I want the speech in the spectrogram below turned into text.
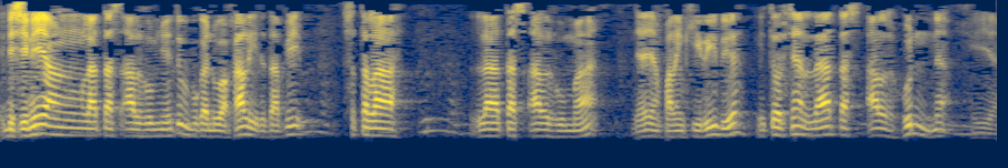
Di sini yang latas alhumnya itu bukan dua kali, tetapi setelah latas alhuma, ya yang paling kiri itu ya, itu harusnya latas alhunna. Iya.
